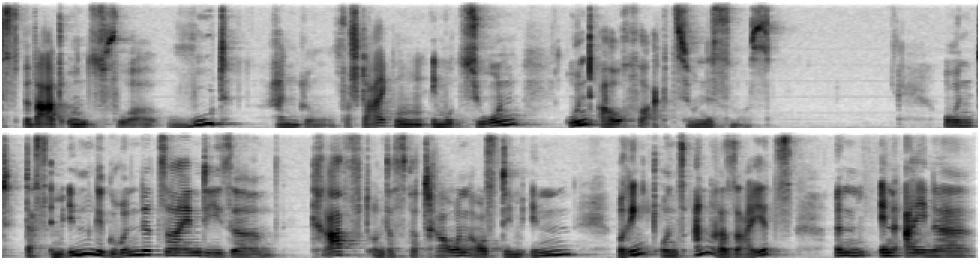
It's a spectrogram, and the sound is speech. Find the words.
Das bewahrt uns vor Wuthandlungen, vor starken Emotionen und auch vor Aktionismus. Und das im Innen gegründet sein, diese Kraft und das Vertrauen aus dem Innen bringt uns andererseits in eine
